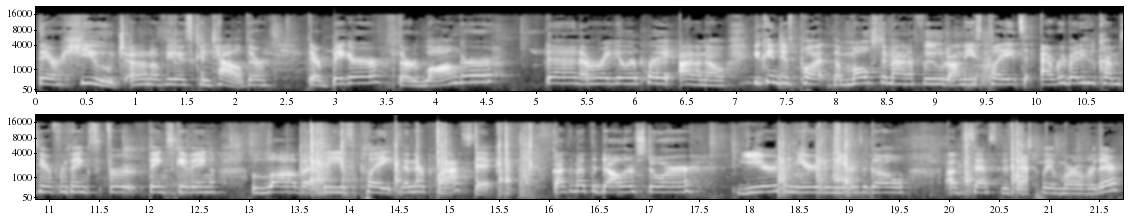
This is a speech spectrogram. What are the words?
they're huge. I don't know if you guys can tell. They're they're bigger, they're longer, than a regular plate. I don't know. You can just put the most amount of food on these plates. Everybody who comes here for thanks for Thanksgiving love these plates and they're plastic. Got them at the dollar store years and years and years ago. Obsessed with that. We have more over there.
